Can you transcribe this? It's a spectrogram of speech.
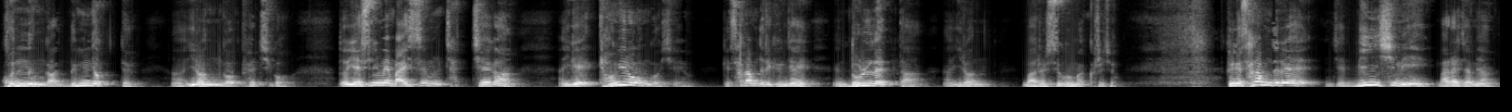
권능과 능력들 어, 이런 거 펼치고 또 예수님의 말씀 자체가 이게 경이로운 것이에요. 사람들이 굉장히 놀랬다 이런 말을 쓰고 막 그러죠. 그러니까 사람들의 이제 민심이 말하자면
